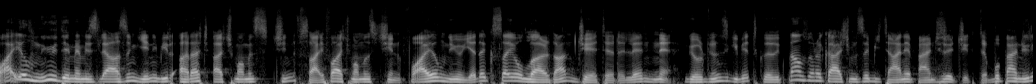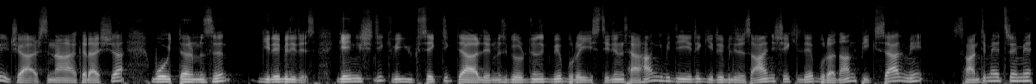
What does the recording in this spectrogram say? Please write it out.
File new dememiz lazım. Yeni bir araç açmamız için, sayfa açmamız için file new ya da kısa yollardan ctrl n. Gördüğünüz gibi tıkladıktan sonra karşımıza bir tane pencere çıktı. Bu pencere içerisinde arkadaşlar boyutlarımızın girebiliriz. Genişlik ve yükseklik değerlerimizi gördüğünüz gibi burayı istediğimiz herhangi bir değeri girebiliriz. Aynı şekilde buradan piksel mi santimetre mi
